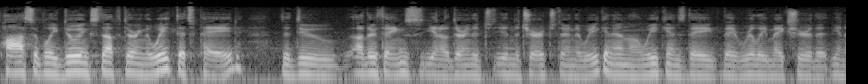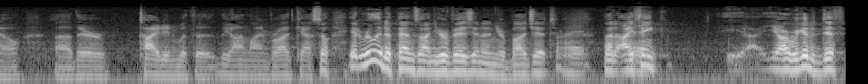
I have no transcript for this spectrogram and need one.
possibly doing stuff during the week that's paid to do other things, you know, during the in the church during the week, and then on the weekends they they really make sure that you know uh, they're tied in with the the online broadcast. So it really depends on your vision and your budget. Right. But I think are we going to dif-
